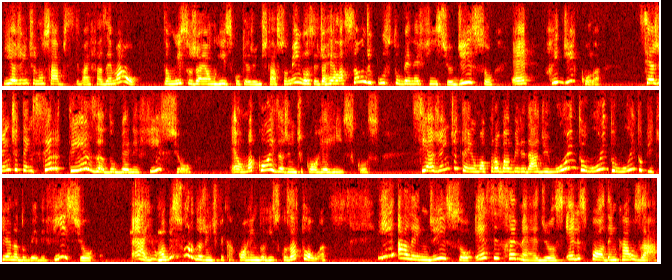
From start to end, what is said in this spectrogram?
e a gente não sabe se vai fazer mal, então isso já é um risco que a gente está assumindo, ou seja, a relação de custo-benefício disso é ridícula. Se a gente tem certeza do benefício, é uma coisa a gente correr riscos. Se a gente tem uma probabilidade muito, muito, muito pequena do benefício, é aí um absurdo a gente ficar correndo riscos à toa. E além disso, esses remédios, eles podem causar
